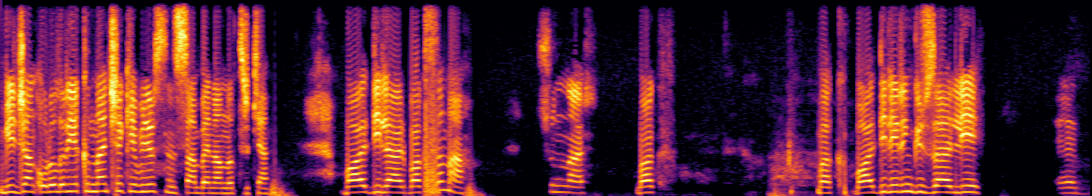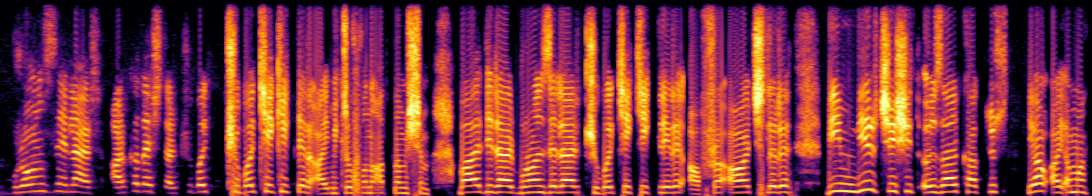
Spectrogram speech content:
Bircan oraları yakından çekebilirsin sen ben anlatırken. Baldiler baksana. Şunlar. Bak. Bak baldilerin güzelliği. E, bronzeler arkadaşlar Küba Küba kekikleri ay mikrofonu atlamışım. Baldiler, bronzeler, Küba kekikleri, afra ağaçları, bin bir çeşit özel kaktüs. Ya ay aman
